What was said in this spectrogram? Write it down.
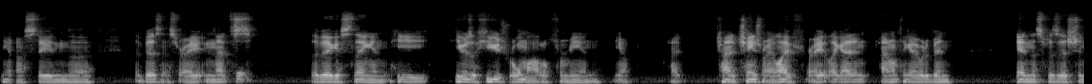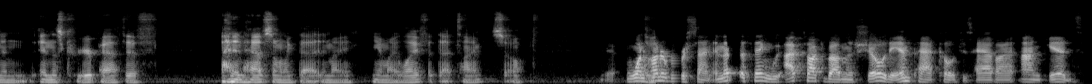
you know, stayed in the, the business, right? And that's the biggest thing. And he he was a huge role model for me and, you know, I kind of changed my life, right? Like I didn't I don't think I would have been in this position and in this career path if I didn't have someone like that in my you know my life at that time. So one hundred percent, and that's the thing we, I've talked about in the show. The impact coaches have on, on kids.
